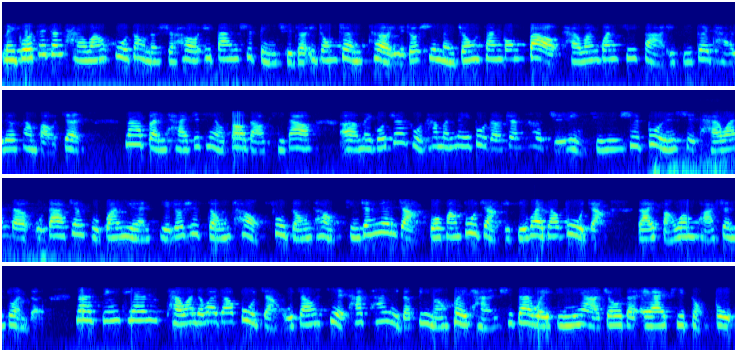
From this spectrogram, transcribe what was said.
美国在跟台湾互动的时候，一般是秉持着一中政策，也就是美中三公报、台湾关系法以及对台六项保证。那本台之前有报道提到，呃，美国政府他们内部的政策指引其实是不允许台湾的五大政府官员，也就是总统、副总统、行政院长、国防部长以及外交部长来访问华盛顿的。那今天台湾的外交部长吴钊燮，他参与的闭门会谈是在维吉尼亚州的 AIT 总部。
